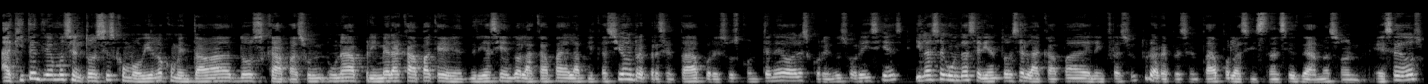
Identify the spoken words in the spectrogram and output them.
Aquí tendríamos entonces, como bien lo comentaba, dos capas. una primera capa que vendría siendo la capa de la aplicación representada por esos contenedores corriendo sobre ICS y la segunda sería entonces la capa de la infraestructura representada por las instancias de Amazon S2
